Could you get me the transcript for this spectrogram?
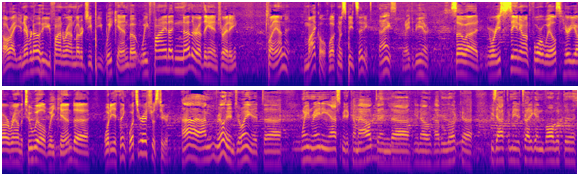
All right, you never know who you find around MotoGP weekend, but we find another of the Andretti clan. Michael, welcome to Speed City. Thanks. Great to be here. So, uh, we're used to seeing you on four wheels. Here you are around the two wheel weekend. Uh, what do you think? What's your interest here? Uh, I'm really enjoying it. Uh, Wayne Rainey asked me to come out and uh, you know have a look. Uh, he's after me to try to get involved with the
